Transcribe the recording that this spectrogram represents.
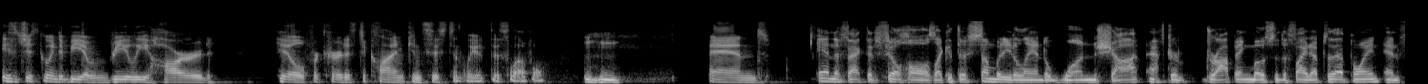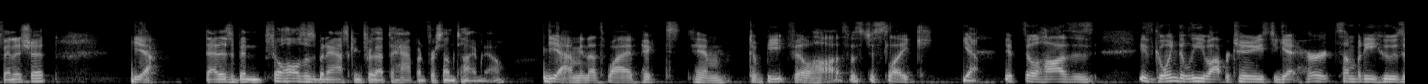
Is just going to be a really hard hill for Curtis to climb consistently at this level. Mm-hmm. And And the fact that Phil Hawes like, if there's somebody to land a one shot after dropping most of the fight up to that point and finish it, yeah. that has been Phil Hawes has been asking for that to happen for some time now. Yeah, I mean that's why I picked him to beat Phil Hawes. Was just like, Yeah. if Phil Hawes is is going to leave opportunities to get hurt, somebody who's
